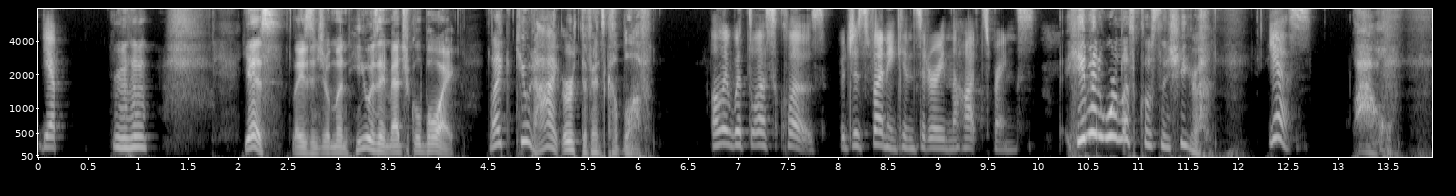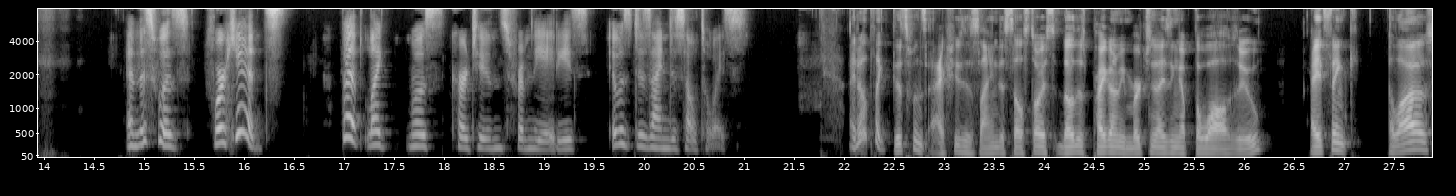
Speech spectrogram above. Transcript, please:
Yep. Mm-hmm. Yes, ladies and gentlemen, he was a magical boy. Like cute high Earth Defense Club love. Only with less clothes, which is funny considering the hot springs. He-Man wore less clothes than She-Ra. Yes. Wow. And this was for kids. But like most cartoons from the 80s, it was designed to sell toys. I don't think this one's actually designed to sell toys, though there's probably going to be merchandising up the wazoo. I think a lot of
